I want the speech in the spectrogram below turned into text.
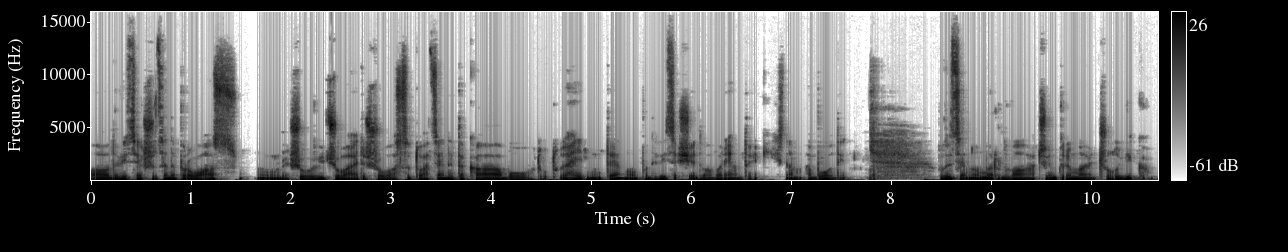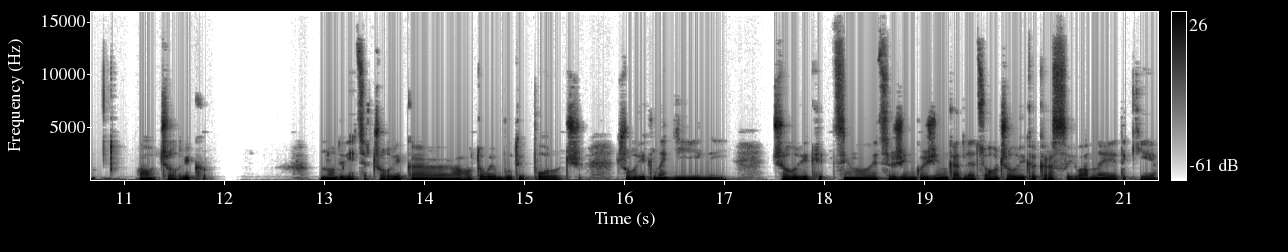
А, Дивіться, якщо це не про вас, якщо ви відчуваєте, що у вас ситуація не така, або тут геть не те, ну подивіться ще два варіанти якихось там, або один. Позиція номер два. Чим тримає чоловік? О, чоловік. Ну, дивіться, чоловік е, готовий бути поруч, чоловік надійний, чоловік цінується жінку. Жінка для цього чоловіка красива. В неї такі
